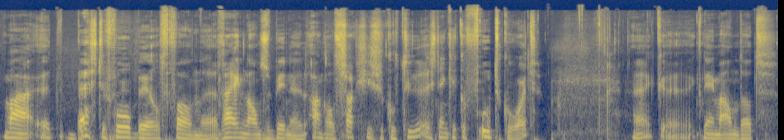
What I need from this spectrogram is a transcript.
Maar het beste voorbeeld van Rijnlands binnen een Anglo-Saxische cultuur is denk ik een food court. Ik, ik, neem aan dat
